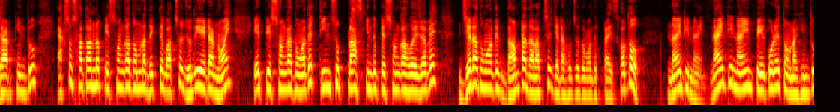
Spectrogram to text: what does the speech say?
যার কিন্তু একশো সাতান্ন পেজ সংখ্যা তোমরা দেখতে পাচ্ছ। যদি এটা নয়, এর পেজ সংখ্যা তোমাদের তিনশো প্লাস কিন্তু পেজ সংখ্যা হয়ে যাবে, যেটা তোমাদের দামটা দাঁড়াচ্ছে, যেটা হচ্ছে তোমাদের প্রাইস কত? Ninety nine ninety nine pay করে তোমরা কিন্তু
